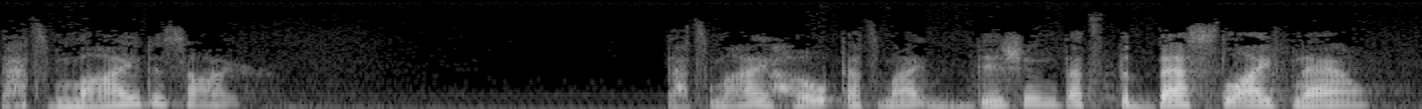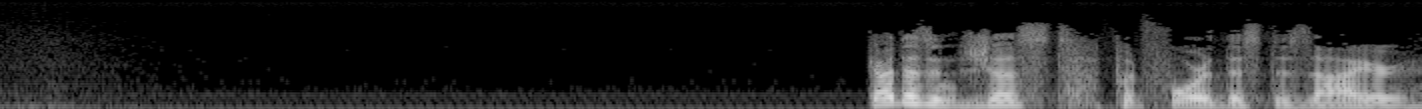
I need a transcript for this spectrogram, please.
That's my desire. That's my hope. That's my vision. That's the best life now. God doesn't just put forward this desire.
